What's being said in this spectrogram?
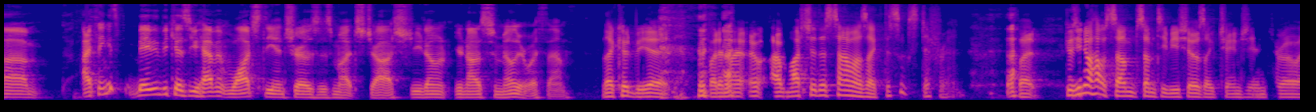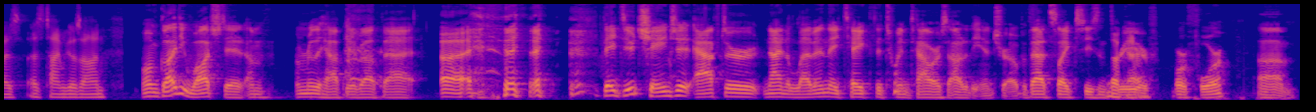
Um I think it's maybe because you haven't watched the intros as much, Josh. You don't you're not as familiar with them. That could be it. But I, I watched it this time. I was like, this looks different. But because you know how some some TV shows like change the intro as as time goes on. Well, I'm glad you watched it. I'm I'm really happy about that. Uh, they do change it after 9-11 they take the twin towers out of the intro but that's like season three okay. or, or four. Um,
